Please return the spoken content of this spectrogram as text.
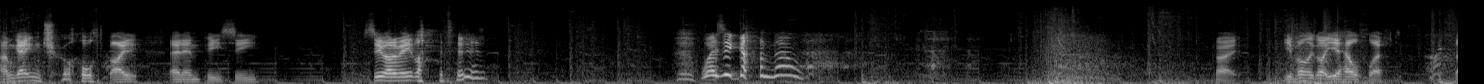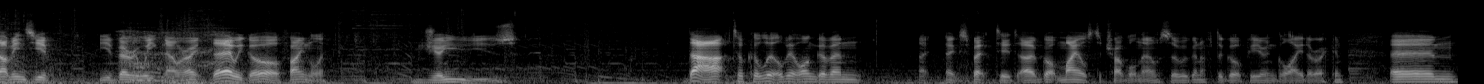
I'm getting trolled by an NPC. See what I mean? Like, Where's it gone now? Right. You've only got your health left. That means you you're very weak now, right? There we go, finally. Jeez. That took a little bit longer than I expected. I've got miles to travel now, so we're going to have to go up here and glide, I reckon. Um,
